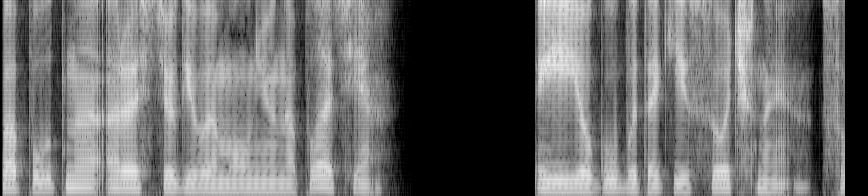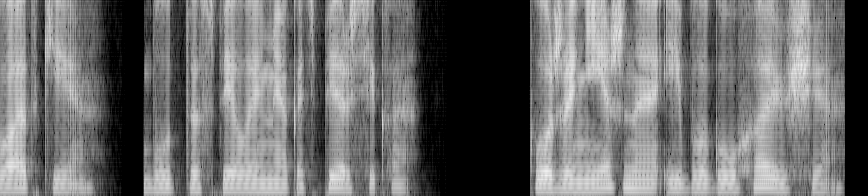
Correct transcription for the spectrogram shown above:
попутно расстегивая молнию на платье. Ее губы такие сочные, сладкие, будто спелая мякоть персика. Кожа нежная и благоухающая.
